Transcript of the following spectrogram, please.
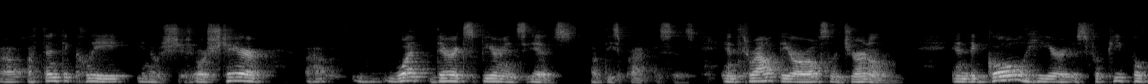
uh, authentically, you know, sh or share uh, what their experience is of these practices. And throughout, they are also journaling. And the goal here is for people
